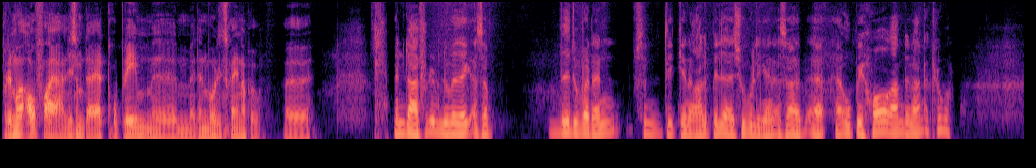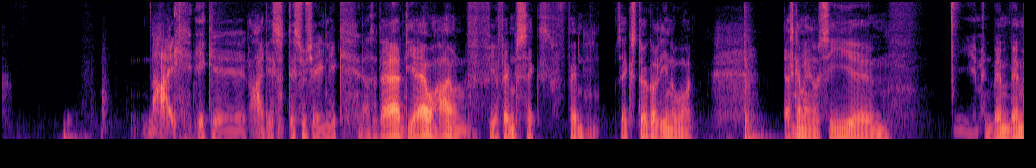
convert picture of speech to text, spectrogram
på den måde affejer han ligesom, der er et problem med, med den måde, de træner på. Øh. Men Leif, nu ved jeg ikke, altså, ved du, hvordan sådan det generelle billede af Superligaen, altså er, er OB hårdere ramt end andre klubber? Nej, ikke, nej det, det synes jeg egentlig ikke. Altså, der er, de er jo, har jo en 4, 5, 6, 5, 6 stykker lige nu, og der skal man jo sige, øh, jamen, hvem, hvem,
